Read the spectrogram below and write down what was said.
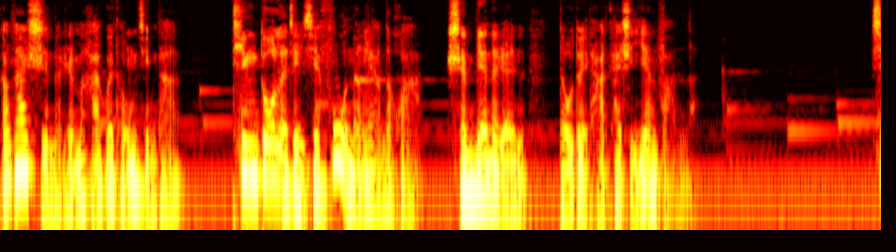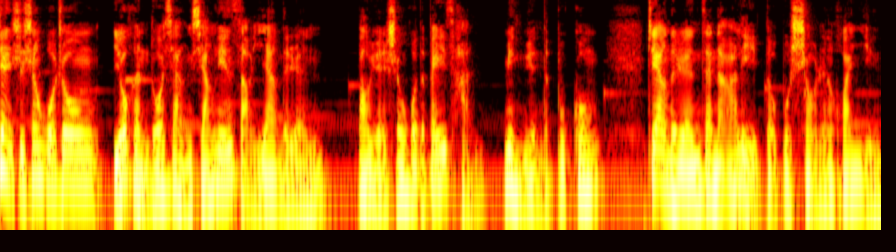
刚开始呢，人们还会同情他，听多了这些负能量的话，身边的人都对他开始厌烦了。现实生活中有很多像祥林嫂一样的人，抱怨生活的悲惨，命运的不公，这样的人在哪里都不受人欢迎。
